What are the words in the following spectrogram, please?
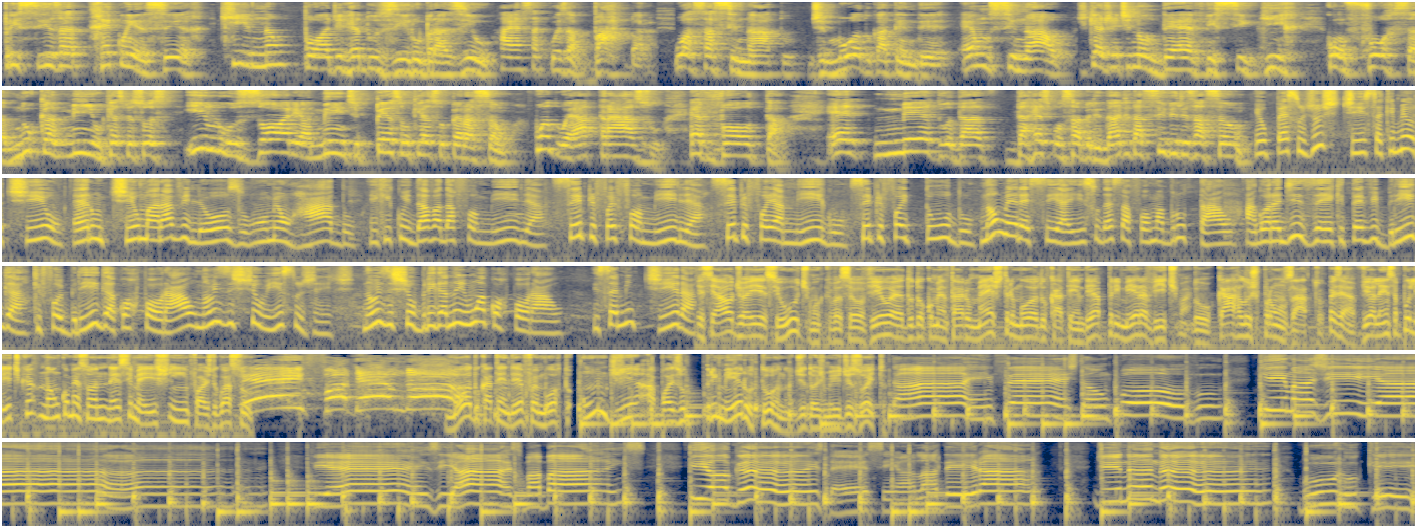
precisa reconhecer que não pode reduzir o Brasil a essa coisa bárbara. O assassinato de Moa do Catendê é um sinal de que a gente não deve seguir com força no caminho que as pessoas ilusoriamente pensam que é superação. Quando é atraso, é volta, é medo da, da responsabilidade da civilização. Eu peço justiça que meu tio era um tio maravilhoso, um homem honrado, em que cuidava da família, sempre foi família, sempre foi amigo, sempre foi tudo. Não merecia isso dessa forma brutal. Agora dizer que teve briga, que foi briga corporal, não existiu isso, gente. Não existiu briga nenhuma corporal. Isso é mentira. Esse áudio aí, esse último que você ouviu, é do documentário Mestre Moa do Catendê, a primeira vítima, do Carlos Pronzato. Pois é, violência política não começou nesse mês em Foz do Iguaçu. Ei, fodendo! Moa do Catendê foi morto um dia após o primeiro turno de 2018. Tá em festa um povo de magia. Fiéis e as babás e ogãs descem a ladeira de Nanã, Buruque,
